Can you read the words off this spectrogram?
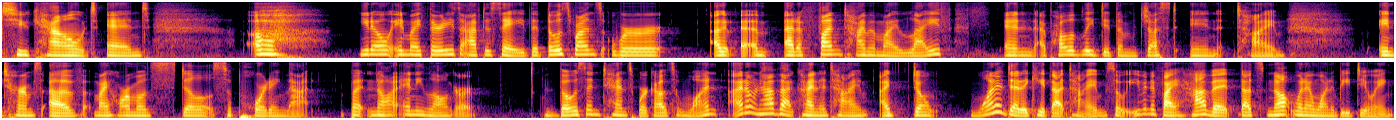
to count. And, oh, you know, in my 30s, I have to say that those runs were at a fun time in my life. And I probably did them just in time in terms of my hormones still supporting that, but not any longer. Those intense workouts, one, I don't have that kind of time. I don't want to dedicate that time. So even if I have it, that's not what I want to be doing.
